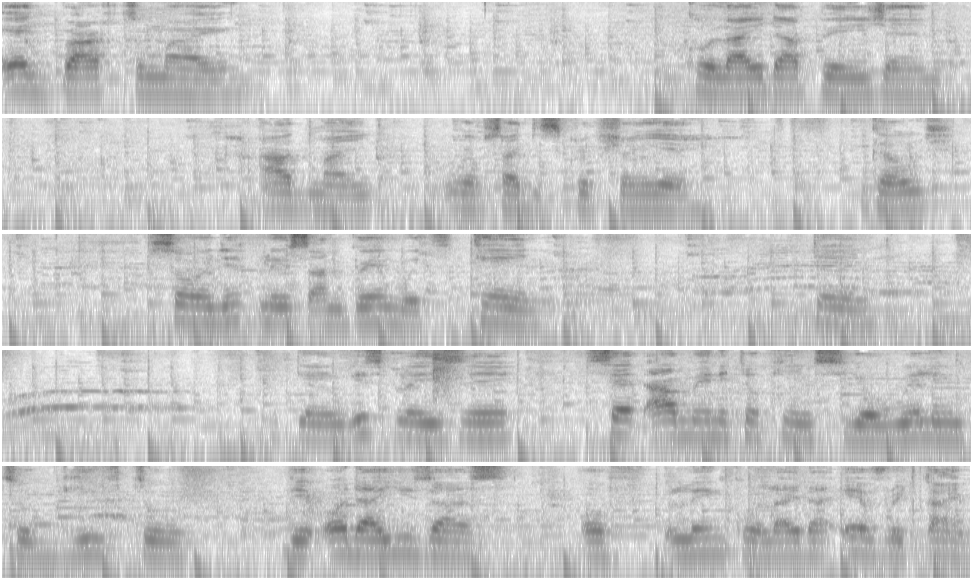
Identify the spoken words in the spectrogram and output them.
head back to my collider page and add my website description here. Good so in this place i'm going with 10 10 okay in this place uh, set how many tokens you're willing to give to the other users of link collider every time.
